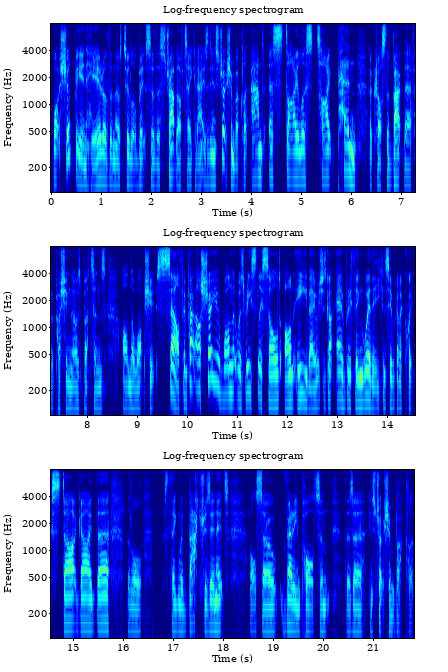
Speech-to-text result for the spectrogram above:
What should be in here, other than those two little bits of the strap that I've taken out, is an instruction booklet and a stylus type pen across the back there for pushing those buttons on the watch itself. In fact, I'll show you one that was recently sold on eBay, which has got everything with it. You can see we've got a quick start guide there, little thing with batteries in it. Also, very important, there's a instruction booklet.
